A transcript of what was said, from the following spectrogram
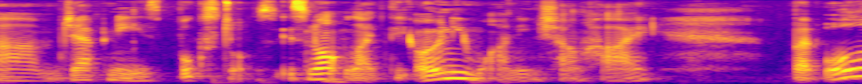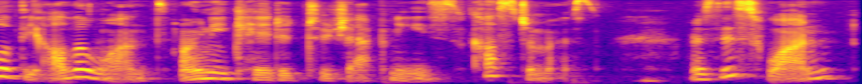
um, Japanese bookstores. It's not like the only one in Shanghai, but all of the other ones only catered to Japanese customers. Whereas this one,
